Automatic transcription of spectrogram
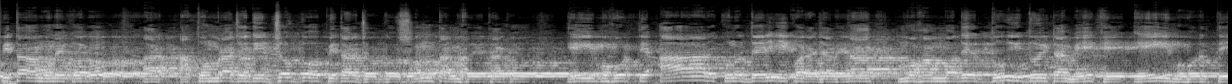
পিতা মনে করো, আর তোমরা যদি যোগ্য পিতার যোগ্য সন্তান হয়ে থাকো, এই মুহূর্তে আর কোনো দেরি করা যাবে না। মোহাম্মদের দুই, দুইটা মেয়েকে এই মুহূর্তে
